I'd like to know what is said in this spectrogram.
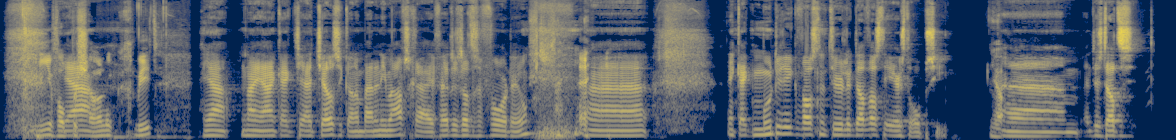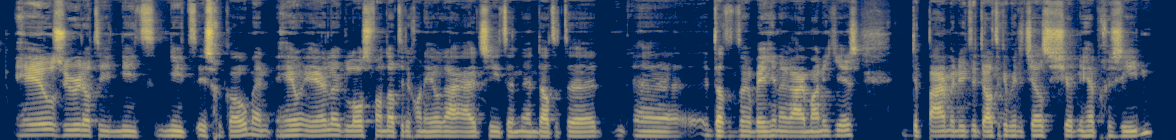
In ieder geval Ja. persoonlijk gebied. Ja, nou ja, kijk, ja, Chelsea kan hem bijna niet meer afschrijven, hè, dus dat is een voordeel. Eh, en kijk, Moedrik was natuurlijk, dat was de eerste optie. Ja. Ehm, dus dat is heel zuur dat hij niet, niet is gekomen. En heel eerlijk, los van dat hij er gewoon heel raar uitziet en, en dat, het, eh, eh, dat het er een beetje een raar mannetje is. De paar minuten dat ik hem in de Chelsea shirt nu heb gezien,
